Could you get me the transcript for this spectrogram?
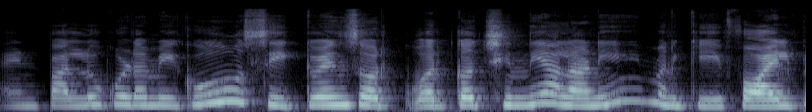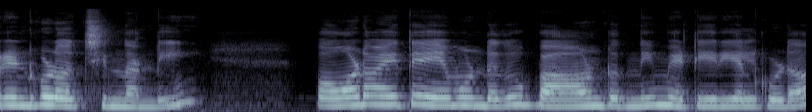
అండ్ పళ్ళు కూడా మీకు సీక్వెన్స్ వర్క్ వర్క్ వచ్చింది. అలానే మనకి ఫాయిల్ ప్రింట్ కూడా వచ్చిందండి. పోవడం అయితే ఏముండదు బాగుంటుంది మెటీరియల్ కూడా.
